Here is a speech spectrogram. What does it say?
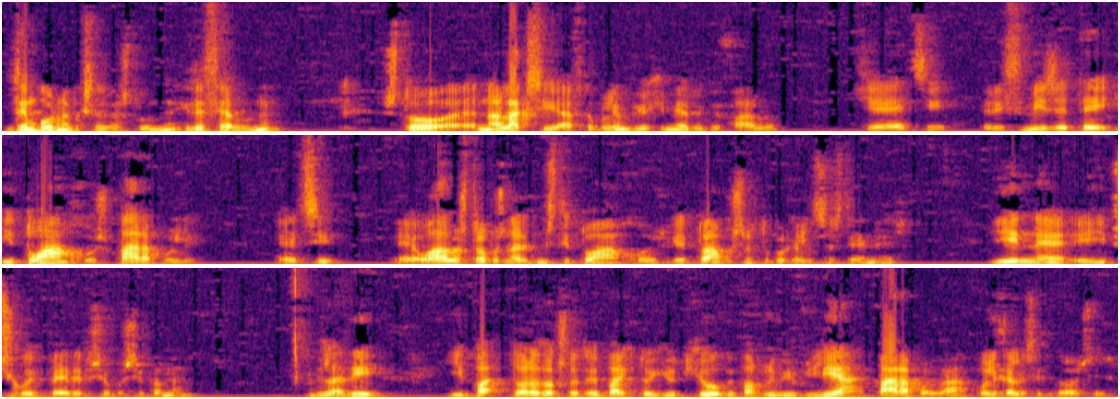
δεν μπορούν να επεξεργαστούν ή δεν θέλουν, στο να αλλάξει αυτό που λέμε βιοχημία του εγκεφάλου και έτσι ρυθμίζεται το άγχος πάρα πολύ. Έτσι. Ε, ο άλλος τρόπος να ρυθμιστεί το άγχος, γιατί το άγχος είναι αυτό που προκαλεί τις ασθένειες, είναι η ψυχοεκπαίδευση, όπως είπαμε, Δηλαδή, τώρα δόξα τω υπάρχει το YouTube, υπάρχουν βιβλία, πάρα πολλά, πολύ καλές εκδόσεις.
